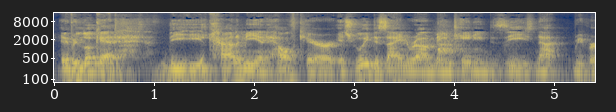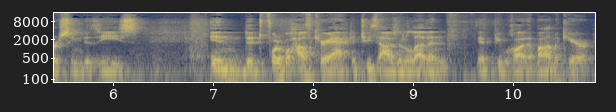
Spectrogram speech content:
And if we look at the economy and healthcare, it's really designed around maintaining disease, not reversing disease. In the Affordable Health Care Act in 2011, that people call it Obamacare,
